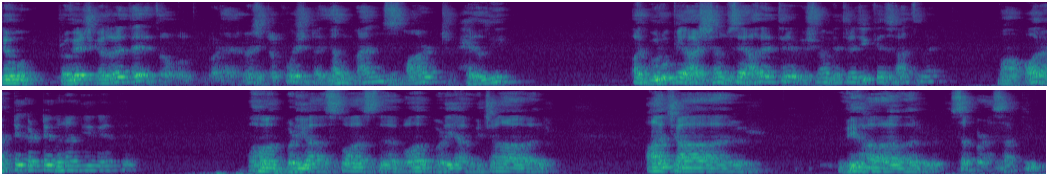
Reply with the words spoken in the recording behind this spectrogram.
जब वो प्रवेश कर रहे थे तो बड़े हृष्ट पुष्ट यंग मैन स्मार्ट हेल्दी और गुरु के आश्रम से आ रहे थे, विश्वामित्र जी के साथ में। वहाँ और हट्टे कट्टे बना दिए गए थे। बहुत बढ़िया स्वास्थ्य, बहुत बढ़िया विचार, आचार, विहार, सब बड़ा सात्विक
